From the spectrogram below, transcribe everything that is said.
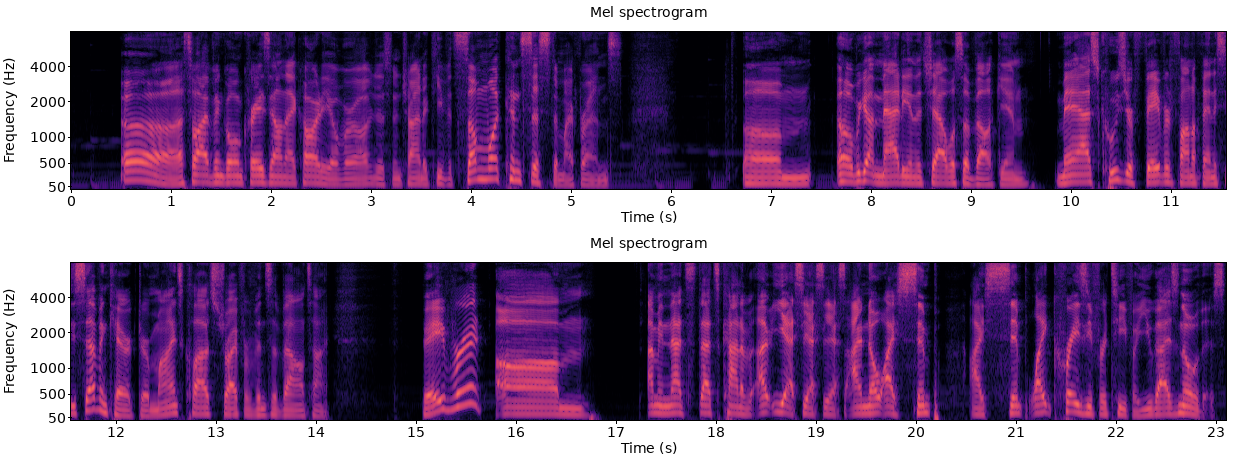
oh, that's why I've been going crazy on that cardio, bro. I've just been trying to keep it somewhat consistent, my friends. Um, oh, we got Maddie in the chat. What's up, Valkian? May I ask who's your favorite Final Fantasy VII character? Mine's Cloud Strife or Vincent Valentine. Favorite? Um, I mean that's that's kind of uh, yes, yes, yes. I know I simp I simp like crazy for Tifa. You guys know this.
